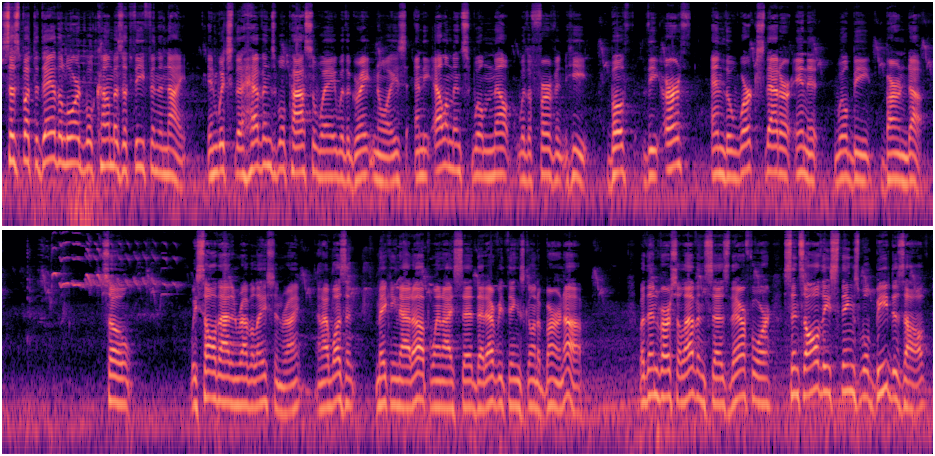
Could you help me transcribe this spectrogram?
says, But the day of the Lord will come as a thief in the night, in which the heavens will pass away with a great noise, and the elements will melt with a fervent heat. Both the earth and the works that are in it will be burned up. So, we saw that in Revelation, right? And I wasn't making that up when I said that everything's going to burn up. But then verse 11 says, Therefore, since all these things will be dissolved,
